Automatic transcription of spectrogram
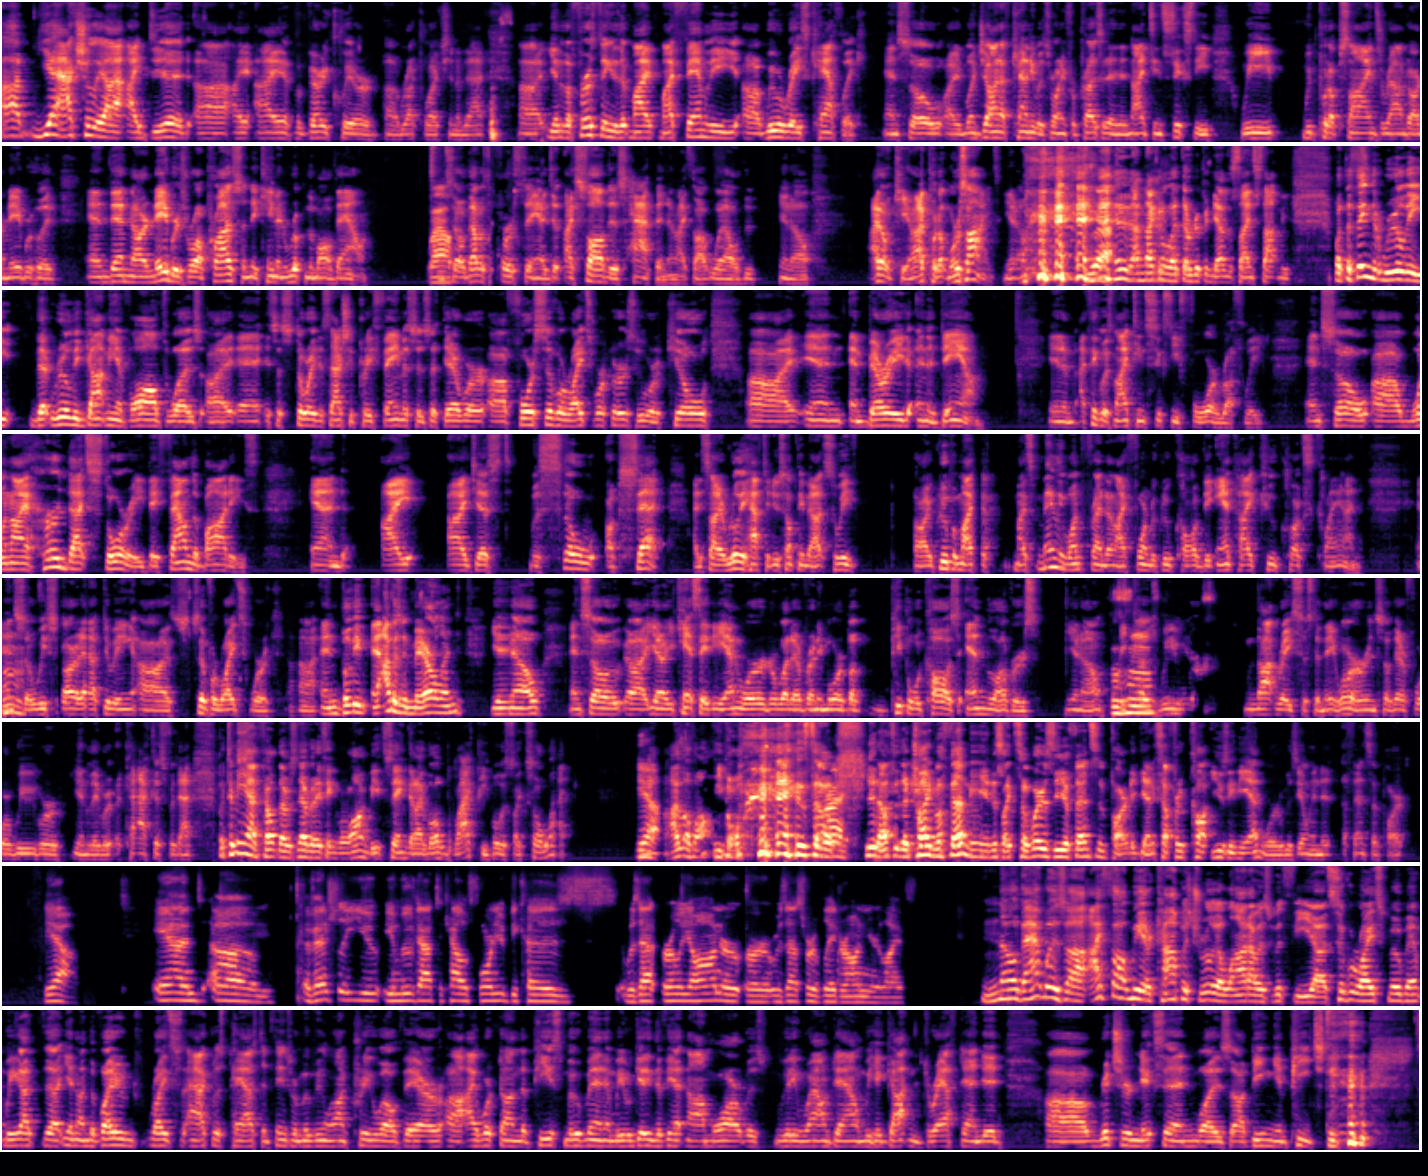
Uh, yeah, actually, I, I did. Uh, I, I, have a very clear uh, recollection of that. Uh, you know, the first thing is that my my family uh, we were raised Catholic, and so when John F. Kennedy was running for president in 1960, we we put up signs around our neighborhood, and then our neighbors were all Protestant. They came and ripped them all down. Wow! And so that was the first thing I just I saw this happen, and I thought, well, you know, I don't care. I put up more signs, you know. Yeah. I'm not going to let them ripping down the signs stop me. But the thing that really that really got me involved was uh, it's a story that's actually pretty famous. Is that there were uh, four civil rights workers who were killed uh, in and buried in a dam, in I think it was 1964 roughly. And so uh, when I heard that story, they found the bodies, and I I just was so upset. I decided I really have to do something about it. So we a group of my, my mainly one friend and I formed a group called the Anti Ku Klux Klan. And mm. so we started out doing uh, civil rights work. Uh, and believe, and I was in Maryland, you know, and so uh, you know you can't say the N word or whatever anymore, but people would call us N lovers, you know, mm-hmm. because we were not racist and they were, and so therefore we were, you know, they were attacked us for that. But to me, I felt there was never anything wrong with saying that I love black people. It's like, so what? Yeah, I love all people. so right. you know, so they're trying to offend me, and it's like, so where's the offensive part again? Except for using the N word was the only offensive part. Yeah, and um, eventually you you moved out to California because was that early on, or or was that sort of later on in your life? No, that was. Uh, I thought we had accomplished really a lot. I was with the uh, civil rights movement. We got the, you know, and the Voting Rights Act was passed, and things were moving along pretty well there. Uh, I worked on the peace movement, and we were getting the Vietnam War was getting wound down. We had gotten the draft ended. Uh, Richard Nixon was uh, being impeached.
